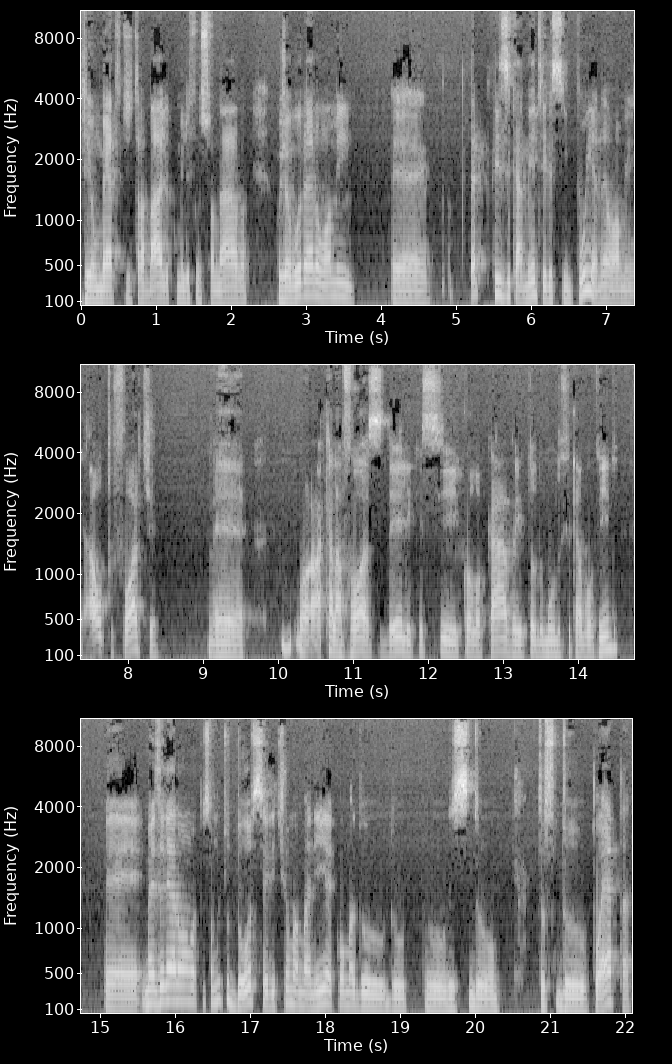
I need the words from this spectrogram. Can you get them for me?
vi o método de trabalho, como ele funcionava. O Jabor era um homem, é, até fisicamente ele se impunha, né? um homem alto, forte, é, aquela voz dele que se colocava e todo mundo ficava ouvindo. É, mas ele era uma pessoa muito doce, ele tinha uma mania como a do, do, do, do do, poeta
